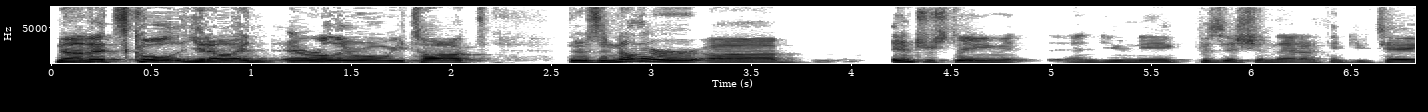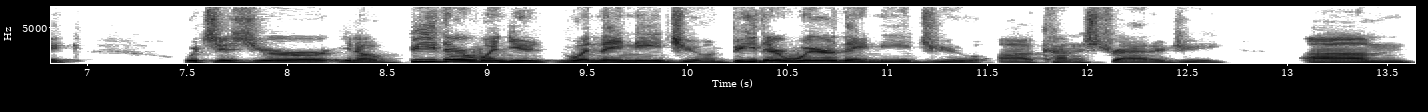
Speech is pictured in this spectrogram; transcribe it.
No that's cool. You know and earlier when we talked there's another uh, interesting and unique position that i think you take which is your you know be there when you when they need you and be there where they need you uh, kind of strategy. Um,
